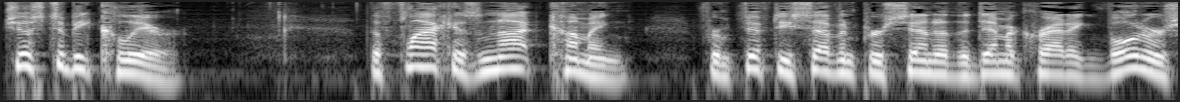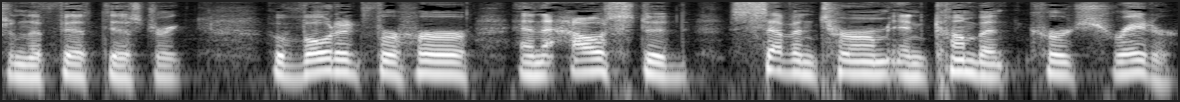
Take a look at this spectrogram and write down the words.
Just to be clear, the flack is not coming from 57% of the Democratic voters in the 5th District who voted for her and ousted seven term incumbent Kurt Schrader.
